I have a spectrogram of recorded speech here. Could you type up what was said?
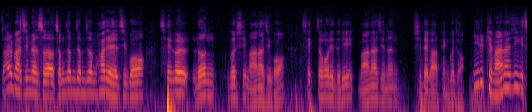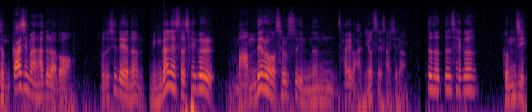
짧아지면서 점점 점점 화려해지고 색을 넣은 것이 많아지고 색 저고리들이 많아지는 시대가 된 거죠. 이렇게 많아지기 전까지만 하더라도 조선 시대에는 민간에서 색을 마음대로 쓸 수 있는 사회가 아니었어요, 사실은. 어떤 어떤 색은 금지.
